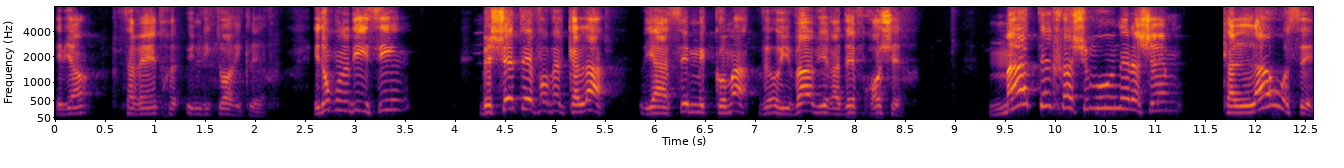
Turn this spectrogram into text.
eh bien, ça va être une victoire éclair. Et donc, on nous dit ici. Ma techashvun el Hashem, kala ou ose?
